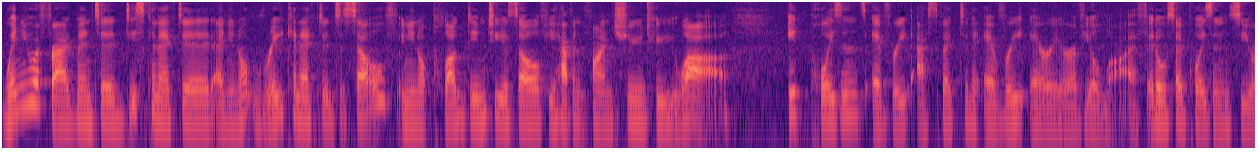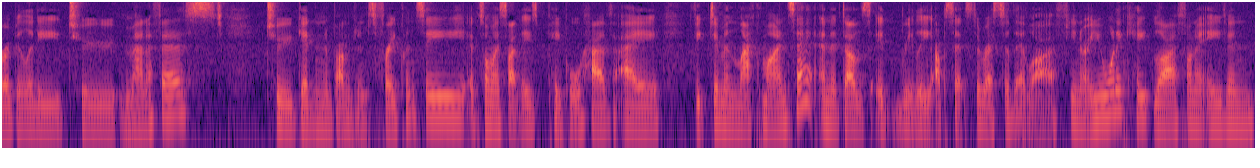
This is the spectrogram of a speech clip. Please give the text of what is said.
When you are fragmented, disconnected, and you're not reconnected to self, and you're not plugged into yourself, you haven't fine tuned who you are. It poisons every aspect and every area of your life. It also poisons your ability to manifest, to get an abundance frequency. It's almost like these people have a victim and lack mindset and it does it really upsets the rest of their life. You know you want to keep life on an even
